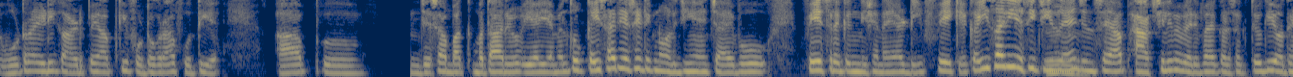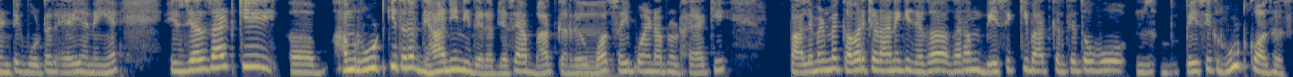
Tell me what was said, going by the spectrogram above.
वोटर आईडी कार्ड पे आपकी फोटोग्राफ होती है आप जैसा बात बता रहे हो ए आई एम एल तो कई सारी ऐसी टेक्नोलॉजी हैं चाहे वो फेस रिकग्निशन है या डीप फेक है कई सारी ऐसी चीज़ें हैं हम्म। जिनसे आप एक्चुअली में वेरीफाई कर सकते हो कि ऑथेंटिक वोटर है या नहीं है इज़ जस्ट दैट कि हम रूट की तरफ़ ध्यान ही नहीं दे रहे जैसे आप बात कर रहे हो बहुत हम्म। सही पॉइंट आपने उठाया कि पार्लियामेंट में कवर चढ़ाने की जगह अगर हम बेसिक की बात करते तो वो बेसिक रूट कॉजेस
